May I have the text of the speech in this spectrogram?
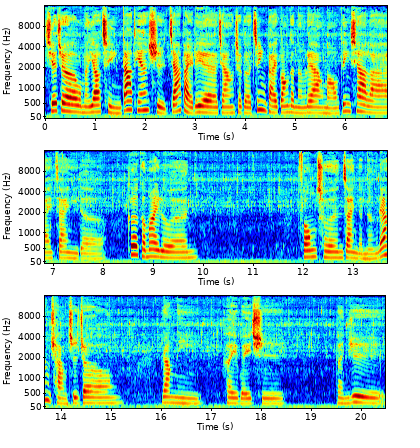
接着，我们邀请大天使加百列将这个净白光的能量锚定下来，在你的各个脉轮，封存在你的能量场之中，让你可以维持本日。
